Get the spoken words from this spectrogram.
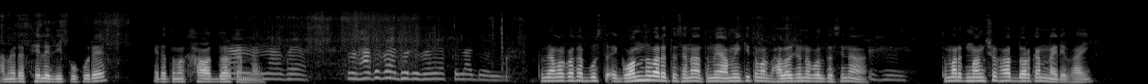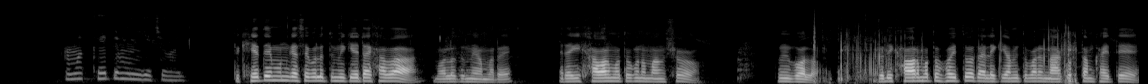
আমি এটা ফেলে দিই পুকুরে এটা তোমার খাওয়ার দরকার নাই। না ভাইয়া। তোমার হাতে পায়ে ধরি ভাইয়া ফেলা দিও না তুমি আমার কথা বুঝতে গন্ধ বাড়াতেছে না? তুমি আমি কি তোমার ভালোর জন্য বলতেছি না? হ্যাঁ। তোমার মাংস খাওয়ার দরকার নাই রে ভাই। আমার খেতে মন গেছে ভাই। তো খেতে মন গেছে বলে তুমি কি এটা খাবা? বলো তুমি আমারে। এটা কি খাওয়ার মতো কোনো মাংস? তুমি বলো। যদি খাওয়ার মতো হইতো তাহলে কি আমি তোমারে না করতাম খাইতে?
